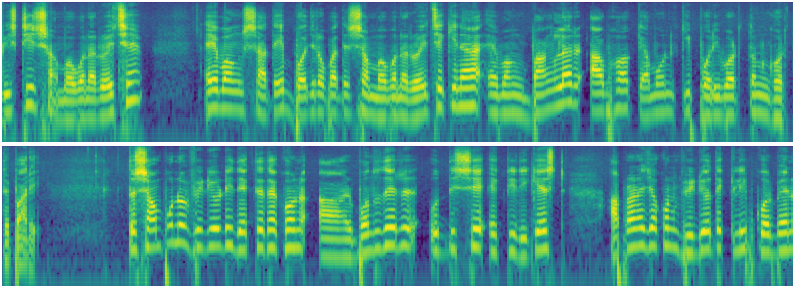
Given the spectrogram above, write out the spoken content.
বৃষ্টির সম্ভাবনা রয়েছে? এবং সাথে বজ্রপাতের সম্ভাবনা রয়েছে কিনা এবং বাংলার আবহাওয়া কেমন, কি পরিবর্তন ঘটতে পারে। তো সম্পূর্ণ ভিডিওটি দেখতে থাকুন। আর বন্ধুদের উদ্দেশ্যে একটি রিকোয়েস্ট আপনারা যখন ভিডিওতে ক্লিপ করবেন,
